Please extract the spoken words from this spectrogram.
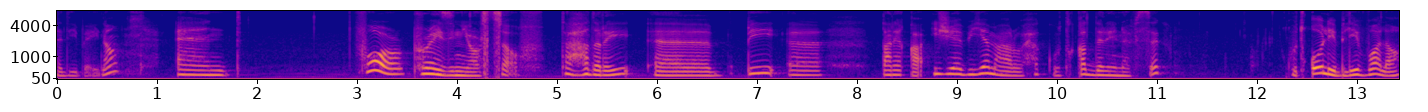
هذه باينه and for praising yourself تهضري uh, بطريقة إيجابية مع روحك وتقدري نفسك وتقولي بلي فوالا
